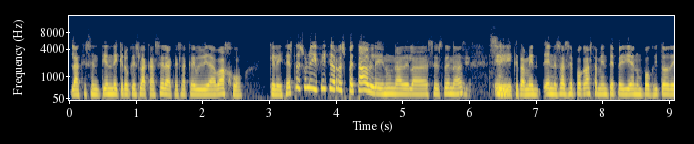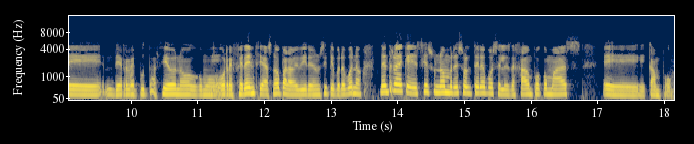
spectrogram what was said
la que se entiende, creo que es la casera, que es la que vive abajo, que le dice, este es un edificio respetable en una de las escenas, eh, que también en esas épocas también te pedían un poquito de, reputación o como o referencias, ¿no? Para vivir en un sitio. Pero bueno, dentro de que si es un hombre soltero, pues se les dejaba un poco más eh, campo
